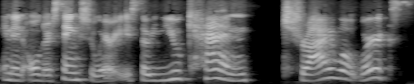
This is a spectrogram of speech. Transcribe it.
in an older sanctuary. So you can try what works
